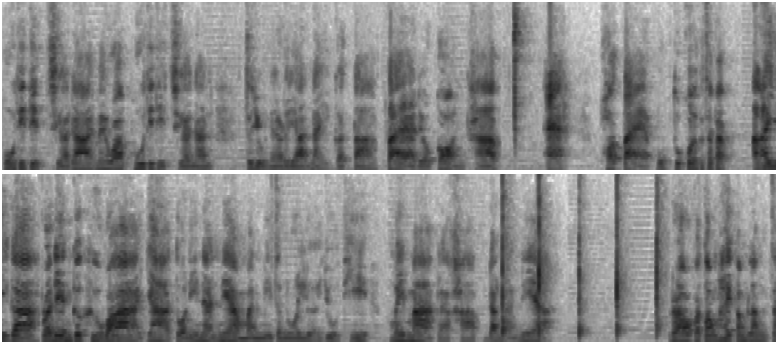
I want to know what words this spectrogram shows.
ผู้ที่ติดเชื้อได้ ไม่ว่าผู้ที่ติดเชื้อนั้น จะอยู่ในระยะไหนก็ตาม แต่เดี๋ยวก่อนครับแอะพอแต่ปุ๊บทุกคนก็จะแบบอะไรอีกอะประเด็นก็คือว่ายาตัวนี้นั้นเนี่ยมันมีจำนวนเหลืออยู่ที่ไม่มากแล้วครับ ดังนั้นเนี่ยเราก็ต้องให้กำลังใจ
